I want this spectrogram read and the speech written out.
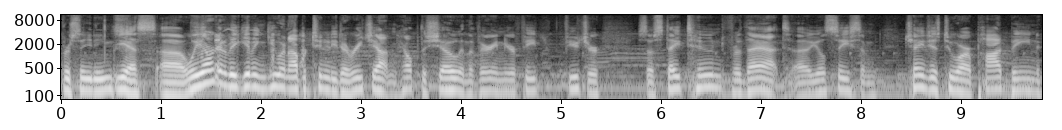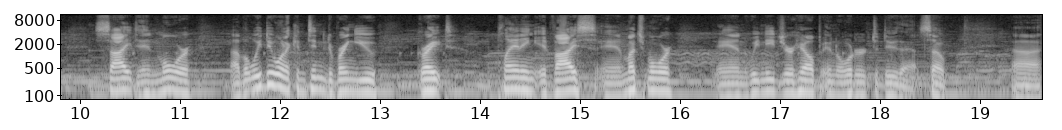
proceedings. Yes, uh, we are going to be giving you an opportunity to reach out and help the show in the very near fe- future. So stay tuned for that. Uh, you'll see some changes to our Podbean site and more. Uh, but we do want to continue to bring you great planning advice and much more. And we need your help in order to do that. So, uh,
